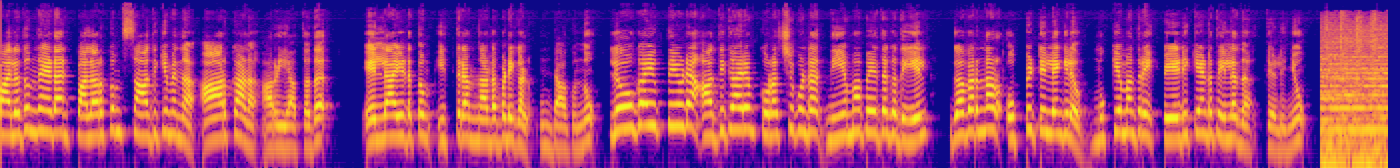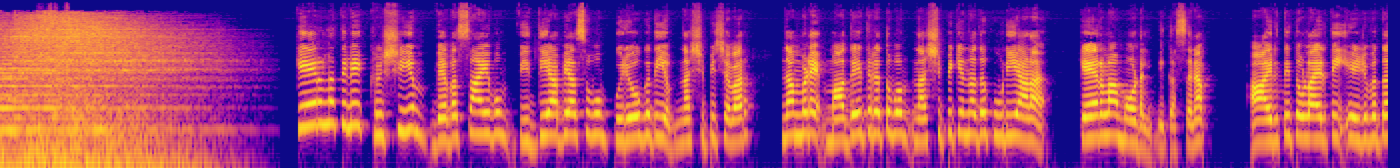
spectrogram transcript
പലതും നേടാൻ പലർക്കും സാധിക്കുമെന്ന് ആർക്കാണ് അറിയാത്തത്? എല്ലായിടത്തും ഇത്തരം നടപടികൾ ഉണ്ടാകുന്നു. ലോകായുക്തയുടെ അധികാരം കുറച്ചുകൊണ്ട് നിയമ ഭേദഗതിയിൽ ഗവർണർ ഒപ്പിട്ടില്ലെങ്കിലും മുഖ്യമന്ത്രി പേടിക്കേണ്ടതില്ലെന്ന് തെളിഞ്ഞു. കേരളത്തിലെ കൃഷിയും വ്യവസായവും വിദ്യാഭ്യാസവും പുരോഗതിയും നശിപ്പിച്ചവർ നമ്മുടെ മതേതരത്വവും നശിപ്പിക്കുന്നത് കൂടിയാണ് കേരള മോഡൽ വികസനം. ആയിരത്തി തൊള്ളായിരത്തി എഴുപത്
